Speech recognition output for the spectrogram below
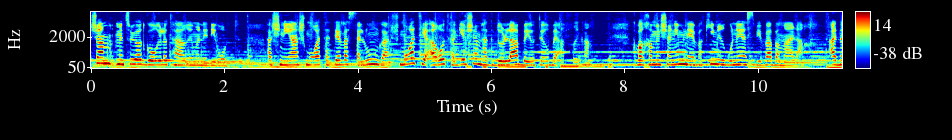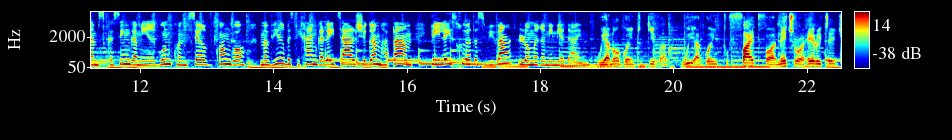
שם מצויות גורילות ההרים הנדירות. השנייה, שמורת הטבע סלונגה, שמורת יערות הגשם הגדולה ביותר באפריקה. כבר חמש שנים נאבקים ארגוני הסביבה במהלך. אדמס קסינגה מארגון קונסרב קונגו מבהיר בשיחה עם גלי צה"ל שגם הפעם פעילי זכויות הסביבה לא מרימים ידיים. We are not going to give up. We are going to fight for our natural heritage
